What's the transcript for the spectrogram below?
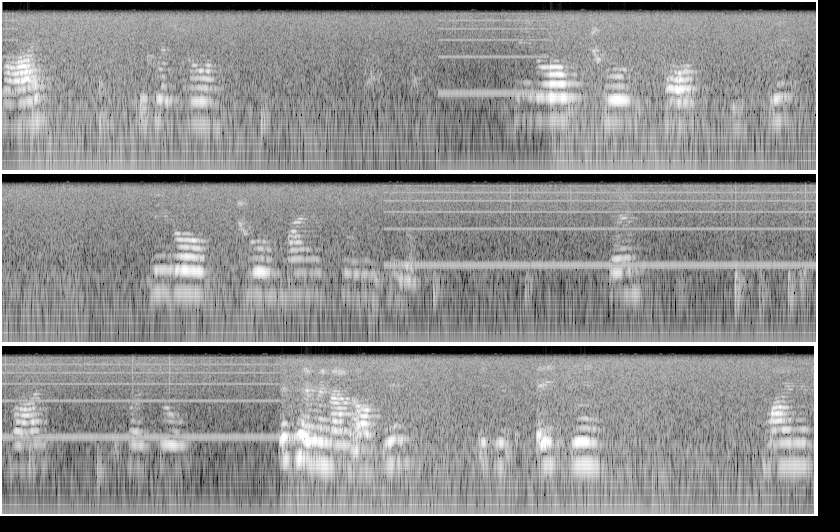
xy equals to 0, 2, 4 is 6, 0, 2 minus 2 is 0. Then xy equals to determinant of this, it is 18 minus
